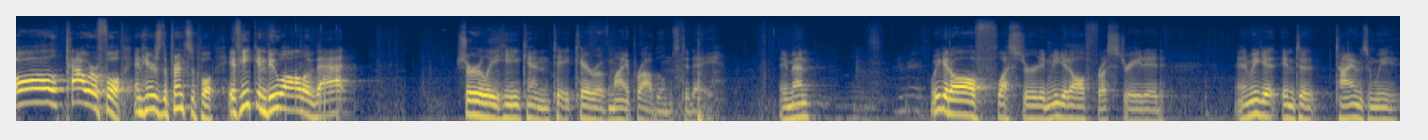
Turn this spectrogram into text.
all powerful. And here's the principle if He can do all of that, surely He can take care of my problems today. Amen? We get all flustered and we get all frustrated. And we get into times when we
